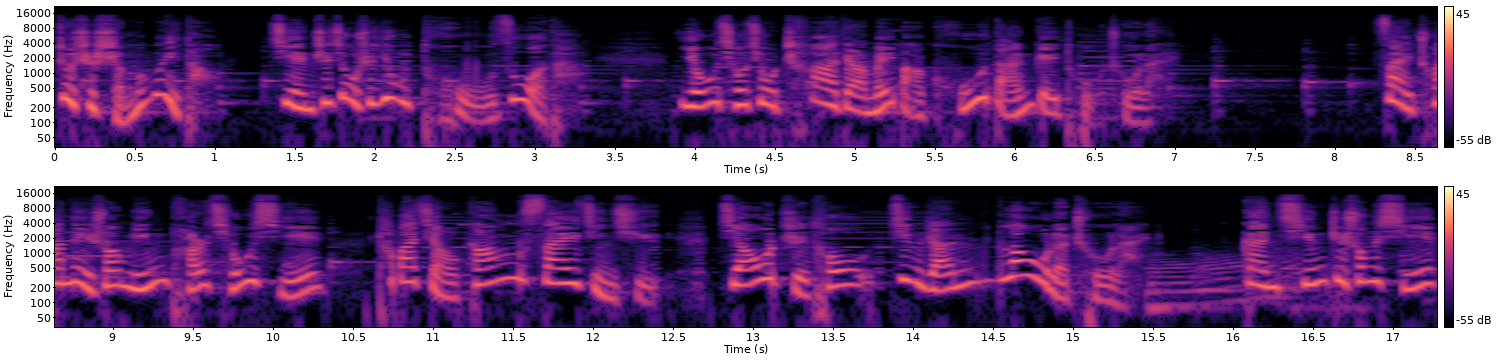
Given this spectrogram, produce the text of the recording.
这是什么味道？简直就是用土做的！尤球球差点没把苦胆给吐出来。再穿那双名牌球鞋。他把脚刚塞进去，脚趾头竟然露了出来。感情这双鞋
